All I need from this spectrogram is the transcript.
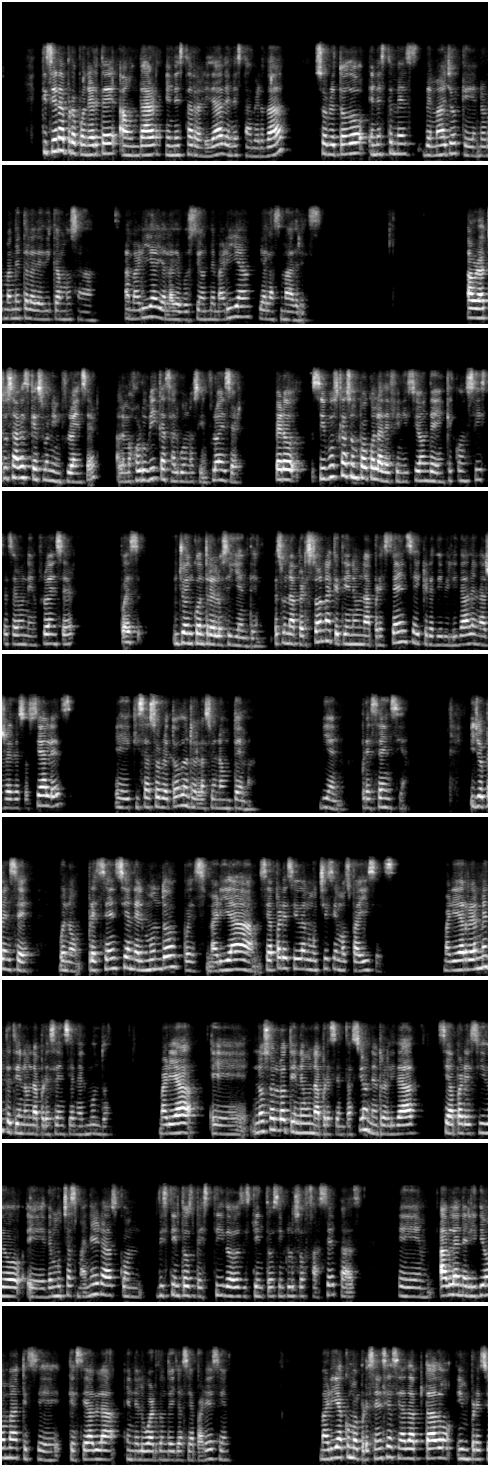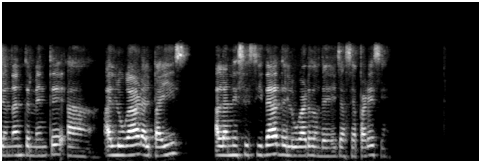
Quisiera proponerte ahondar en esta realidad, en esta verdad, sobre todo en este mes de mayo que normalmente la dedicamos a, a María y a la devoción de María y a las madres. Ahora, tú sabes que es un influencer, a lo mejor ubicas algunos influencers, pero si buscas un poco la definición de en qué consiste ser un influencer, pues yo encontré lo siguiente. Es una persona que tiene una presencia y credibilidad en las redes sociales, eh, quizás sobre todo en relación a un tema. Bien, presencia. Y yo pensé, bueno, presencia en el mundo, pues María se ha aparecido en muchísimos países. María realmente tiene una presencia en el mundo. María eh, no solo tiene una presentación, en realidad se ha aparecido eh, de muchas maneras, con distintos vestidos, distintos incluso facetas. Eh, habla en el idioma que se, que se habla en el lugar donde ella se aparece. María como presencia se ha adaptado impresionantemente al lugar, al país, a la necesidad del lugar donde ella se aparece.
